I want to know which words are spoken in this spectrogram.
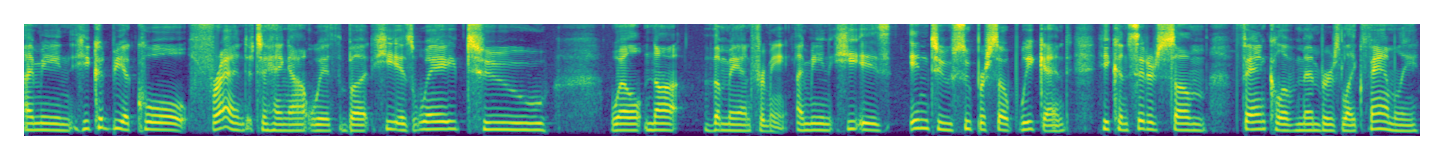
I mean, he could be a cool friend to hang out with, but he is way too, well, not the man for me. I mean, he is into Super Soap Weekend. He considers some fan club members like family.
